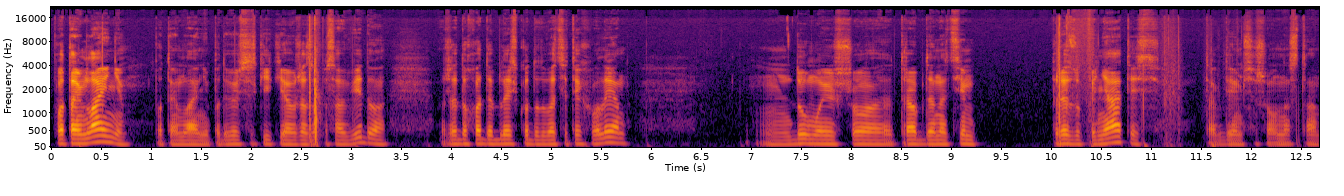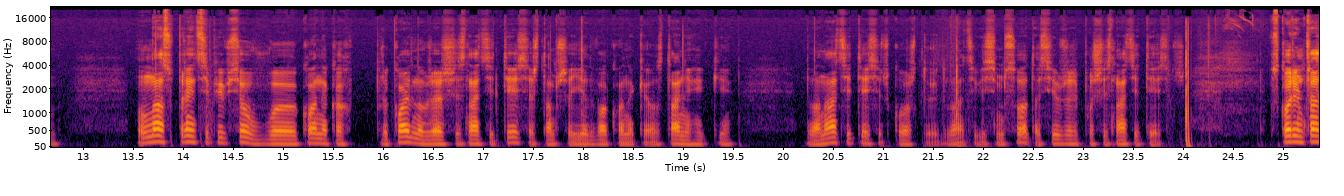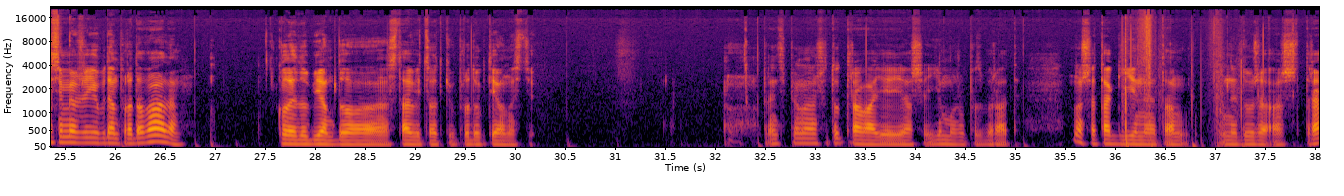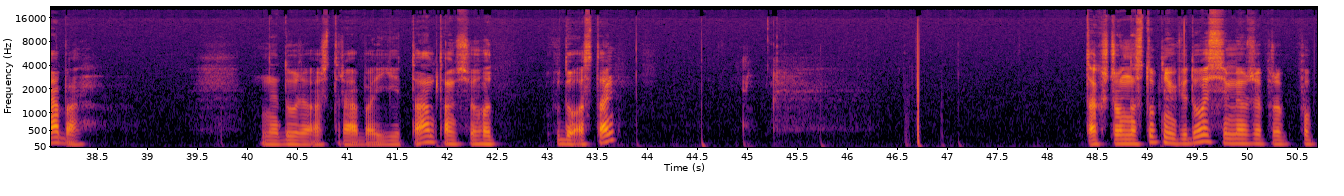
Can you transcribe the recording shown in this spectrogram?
по таймлайні. По таймлайні подивився, скільки я вже записав відео. Вже доходить близько до 20 хвилин. Думаю, що треба буде на цим призупинятись, Так, дивимося, що у нас там. Ну, у нас, в принципі, все в кониках прикольно, вже 16 тисяч, там ще є два коники останніх, які 12 тисяч коштують, 12 800, а всі вже по 16 тисяч. В скорім часі ми вже їх будемо продавали, коли доб'ємо до 100% продуктивності. В принципі, у мене ще тут трава є, я ще її можу позбирати. Ну, ще так її не, там, не дуже аж треба. Не дуже аж треба її там, там всього вдосталь. Так що в наступному відосі ми вже про, по,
